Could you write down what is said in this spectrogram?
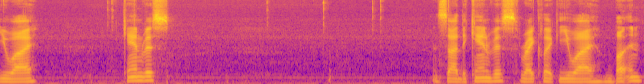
UI canvas. Inside the canvas, right click UI button.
